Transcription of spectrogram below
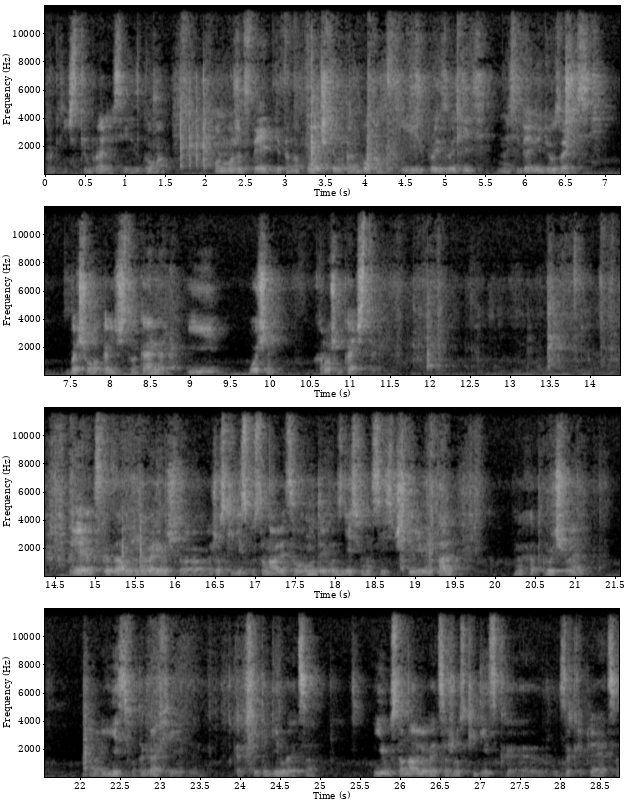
практически убрали все из дома. Он может стоять где-то на полочке, вот так боком, и производить на себя видеозапись большого количества камер и очень хорошем качестве. Я, как сказал, уже говорил, что жесткий диск устанавливается вовнутрь. Вот здесь у нас есть 4 винта. Мы их откручиваем. А, есть фотографии, как все это делается и устанавливается жесткий диск, э, закрепляется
